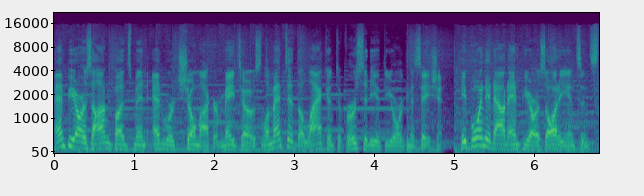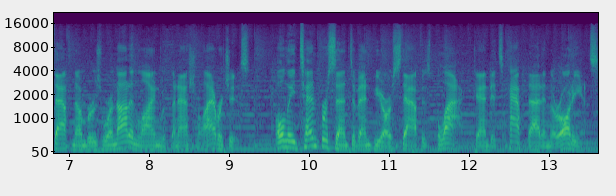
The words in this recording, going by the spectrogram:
NPR's ombudsman Edward Schumacher Matos lamented the lack of diversity at the organization. He pointed out NPR's audience and staff numbers were not in line with the national averages. Only 10% of NPR staff is black, and it's half that in their audience.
